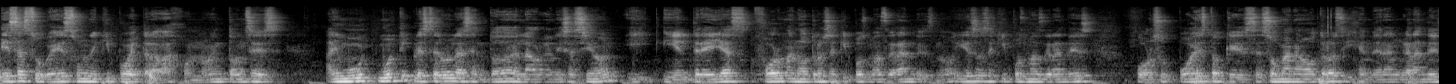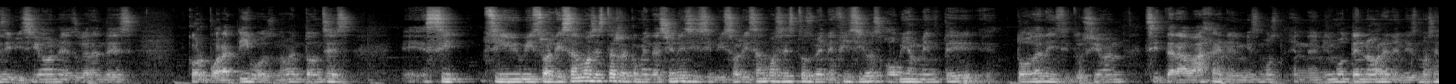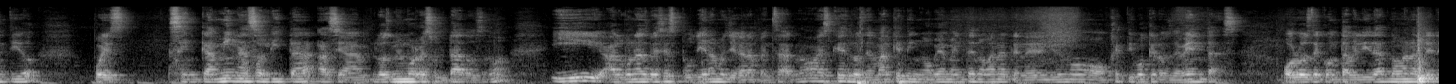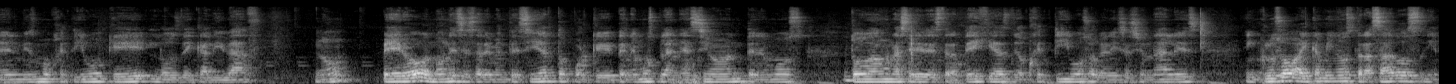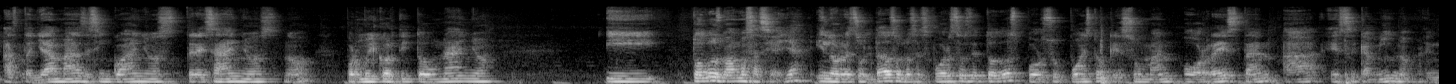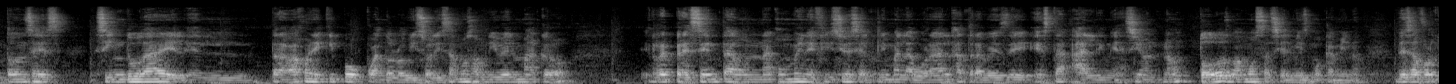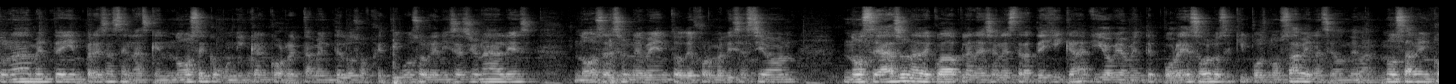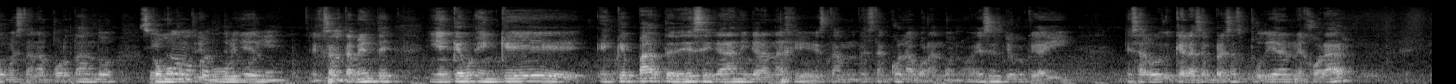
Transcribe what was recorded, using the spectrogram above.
es a su vez un equipo de trabajo, ¿no? Entonces, hay múltiples células en toda la organización y, entre ellas forman otros equipos más grandes, ¿no? Y esos equipos más grandes, por supuesto que se suman a otros y generan grandes divisiones, grandes corporativos, ¿no? Entonces, eh, si, si, visualizamos estas recomendaciones y si visualizamos estos beneficios, obviamente toda la institución, si trabaja en el mismo, en el mismo tenor, en el mismo sentido, pues se encamina solita hacia los mismos resultados, ¿no? Y algunas veces pudiéramos llegar a pensar, no, es que los de marketing obviamente no van a tener el mismo objetivo que los de ventas, o los de contabilidad no van a tener el mismo objetivo que los de calidad, ¿no? Pero no necesariamente es cierto, porque tenemos planeación, tenemos toda una serie de estrategias, de objetivos organizacionales, incluso hay caminos trazados hasta ya más de cinco años, tres años, ¿no? Por muy cortito, un año. Y todos vamos hacia allá. Y los resultados o los esfuerzos de todos, por supuesto que suman o restan a ese camino. Entonces, sin duda, el, el trabajo en equipo, cuando lo visualizamos a un nivel macro, representa un beneficio hacia el clima laboral a través de esta alineación, ¿no? Todos vamos hacia el mismo camino. Desafortunadamente hay empresas en las que no se comunican correctamente los objetivos organizacionales, no se hace un evento de formalización, no se hace una adecuada planeación estratégica y obviamente por eso los equipos no saben hacia dónde van, no saben cómo están aportando, cómo, contribuyen. Exactamente y en qué, en qué, en qué parte de ese gran engranaje están, están colaborando, ¿no? Ese es, yo creo que ahí es algo que las empresas pudieran mejorar,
